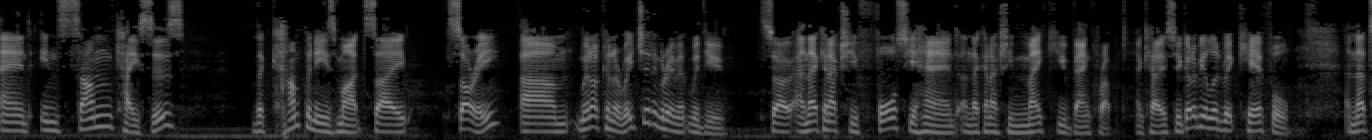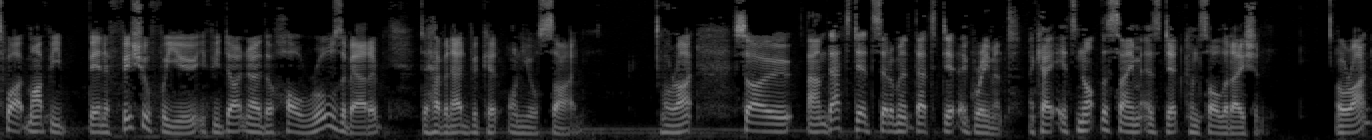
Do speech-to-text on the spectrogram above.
And in some cases, the companies might say, sorry, um, we're not going to reach an agreement with you. So, and they can actually force your hand and they can actually make you bankrupt. Okay, so you've got to be a little bit careful. And that's why it might be beneficial for you if you don't know the whole rules about it to have an advocate on your side. All right, so um, that's debt settlement, that's debt agreement. Okay, it's not the same as debt consolidation. All right,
